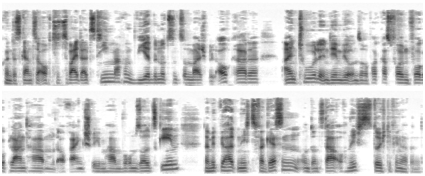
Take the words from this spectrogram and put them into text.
Könnt das Ganze auch zu zweit als Team machen. Wir benutzen zum Beispiel auch gerade ein Tool, in dem wir unsere Podcast-Folgen vorgeplant haben und auch reingeschrieben haben, worum soll es gehen, damit wir halt nichts vergessen und uns da auch nichts durch die Finger rinnt.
